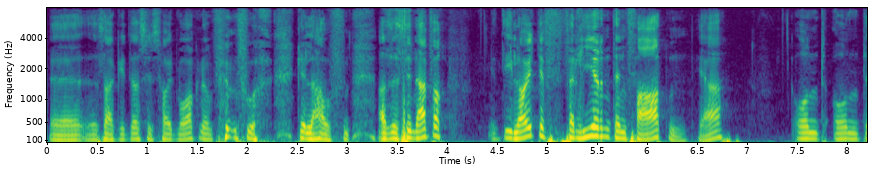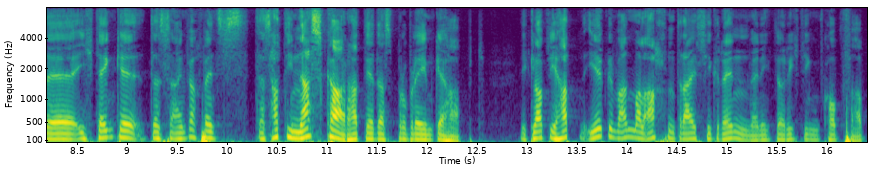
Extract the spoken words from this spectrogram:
Äh, sage ich, das ist heute Morgen um 5 Uhr gelaufen. Also es sind einfach, die Leute verlieren den Faden, ja. Und, und äh, ich denke, dass einfach, wenn das hat die NASCAR hat ja das Problem gehabt. Ich glaube, die hatten irgendwann mal 38 Rennen, wenn ich da richtig im Kopf habe.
